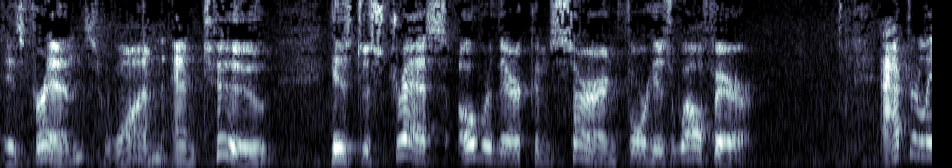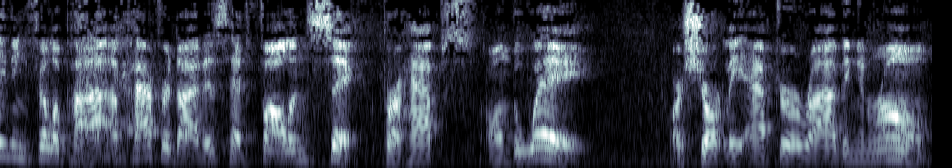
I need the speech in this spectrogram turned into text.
his friends, one, and two, his distress over their concern for his welfare. After leaving Philippi, Epaphroditus had fallen sick, perhaps on the way, or shortly after arriving in Rome.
